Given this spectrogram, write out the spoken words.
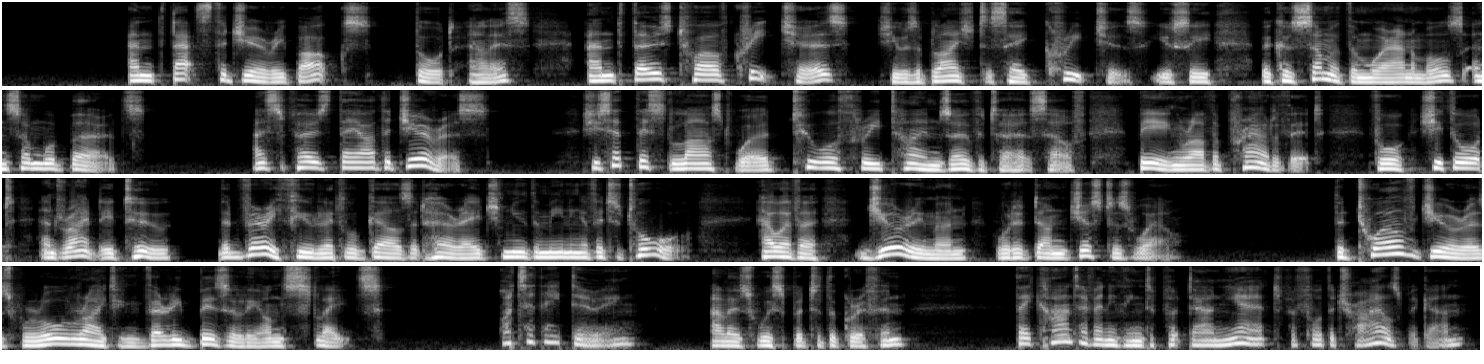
And that's the jury box, thought Alice, and those twelve creatures, she was obliged to say creatures, you see, because some of them were animals and some were birds. I suppose they are the jurors. She said this last word two or three times over to herself, being rather proud of it, for she thought, and rightly too, that very few little girls at her age knew the meaning of it at all. However, jurymen would have done just as well. The twelve jurors were all writing very busily on slates. What are they doing? Alice whispered to the Gryphon. They can't have anything to put down yet before the trial's begun.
